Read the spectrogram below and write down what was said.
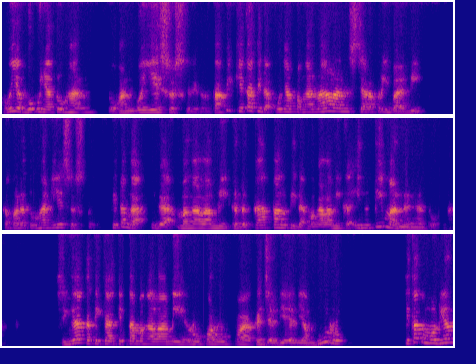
Oh iya, gue punya Tuhan, Tuhan gue Yesus gitu. Tapi kita tidak punya pengenalan secara pribadi kepada Tuhan Yesus. Kita nggak nggak mengalami kedekatan, tidak mengalami keintiman dengan Tuhan. Sehingga ketika kita mengalami rupa-rupa kejadian yang buruk, kita kemudian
